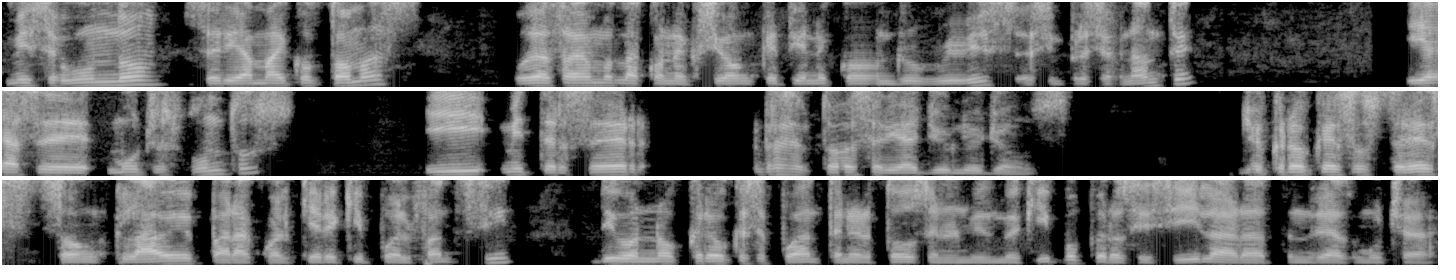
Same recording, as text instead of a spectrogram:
Mi segundo sería Michael Thomas. Pues ya sabemos la conexión que tiene con Drew Brees, es impresionante. Y hace muchos puntos. Y mi tercer receptor sería Julio Jones. Yo creo que esos tres son clave para cualquier equipo del fantasy. Digo, no creo que se puedan tener todos en el mismo equipo, pero sí, sí, la verdad tendrías mucha,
